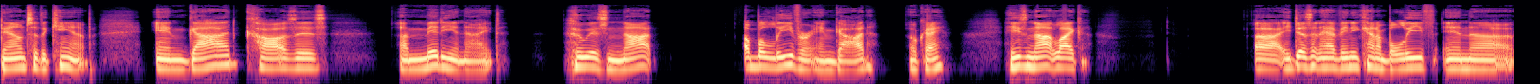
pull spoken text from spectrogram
down to the camp, and God causes a Midianite who is not a believer in God, okay? He's not like uh, he doesn't have any kind of belief in uh,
